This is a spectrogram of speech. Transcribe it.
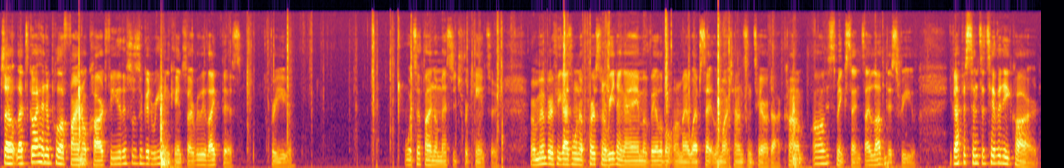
so let's go ahead and pull a final card for you. This was a good reading, Cancer. I really like this for you. What's the final message for Cancer? Remember, if you guys want a personal reading, I am available on my website, lamarrtownsendtarot.com. Oh, this makes sense. I love this for you. You got the sensitivity card.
